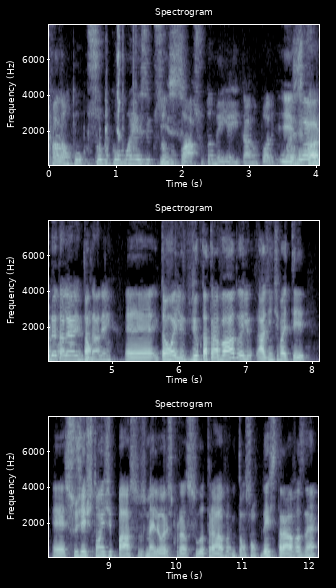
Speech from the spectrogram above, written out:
falar um pouco sobre como é a execução Isso. do passo também aí, tá? Não pode. Isso. Vamos lá, claro. vamos detalhar aí, Então, detalhe aí. é, então ele viu que está travado, ele, a gente vai ter é, sugestões de passos melhores para a sua trava. Então são destravas, né?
